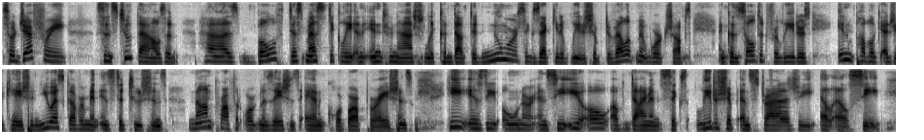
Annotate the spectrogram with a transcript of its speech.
So, Jeffrey, since 2000, has both domestically and internationally conducted numerous executive leadership development workshops and consulted for leaders in public education, U.S. government institutions, nonprofit organizations, and corporations. He is the owner and CEO of Diamond Six Leadership and Strategy LLC.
